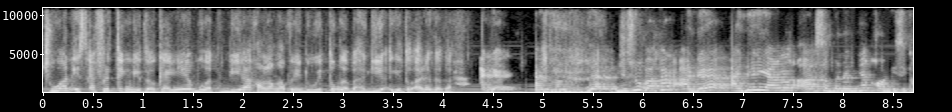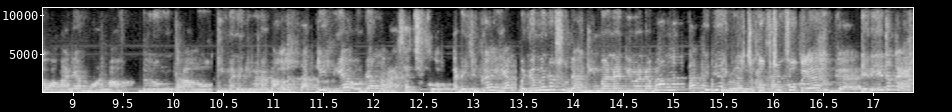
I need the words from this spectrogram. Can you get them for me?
cuan is everything gitu. Kayaknya buat dia kalau nggak punya duit tuh nggak bahagia gitu. Ada gak kak? ada ada. Da- justru bahkan ada ada yang uh, sebenarnya kondisi keuangannya mohon maaf belum terlalu gimana gimana banget tapi dia udah ngerasa cukup ada juga yang benar-benar sudah gimana gimana banget tapi dia belum nggak ngerasa cukup-cukup ya. juga jadi itu kayak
